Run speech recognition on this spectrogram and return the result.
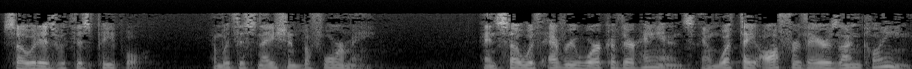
so it is with this people and with this nation before me. And so with every work of their hands, and what they offer there is unclean.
